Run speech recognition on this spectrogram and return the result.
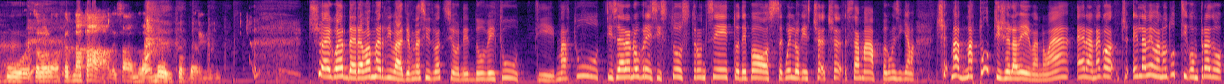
che vuoi te lo- per Natale sai andrà molto bene Cioè, guarda, eravamo arrivati a una situazione dove tutti, ma tutti si erano presi sto stronzetto dei post, quello che c'è, c'è sta map, come si chiama? Ma, ma tutti ce l'avevano, eh? Era una cosa, e l'avevano tutti comprato,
